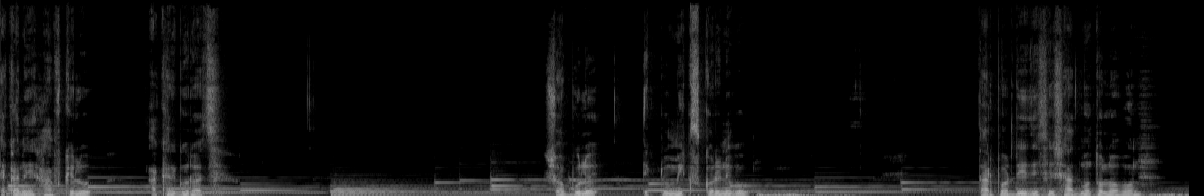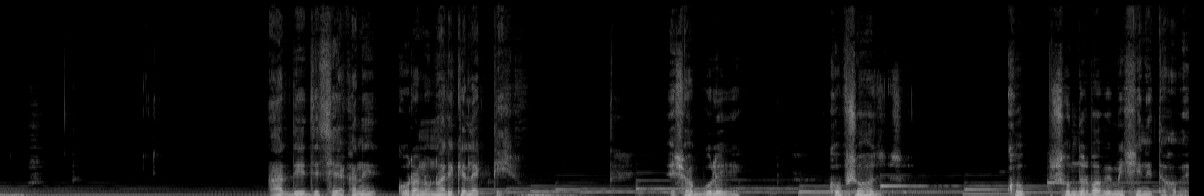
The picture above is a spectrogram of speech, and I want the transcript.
এখানে হাফ কিলো আখের গুড় আছে। সবগুলো একটু মিক্স করে নেব। তারপর দিয়ে দিচ্ছি স্বাদ মতো লবণ। আর দিয়ে দিচ্ছি এখানে কোরানো নারিকেল একটি। এসবগুলি খুব সহজ, খুব সুন্দরভাবে মিশিয়ে নিতে হবে।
